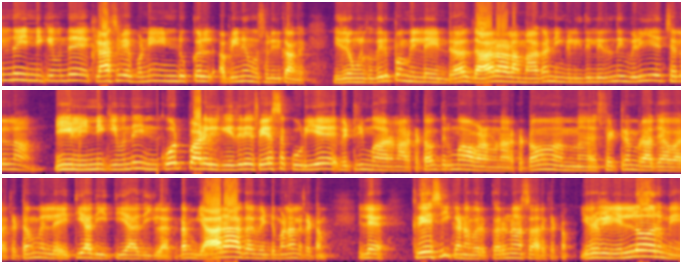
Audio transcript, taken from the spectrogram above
வந்து இன்றைக்கி வந்து கிளாஸிஃபை பண்ணி இந்துக்கள் அப்படின்னு அவங்க சொல்லியிருக்காங்க. இதில் உங்களுக்கு விருப்பம் இல்லை என்றால் தாராளமாக நீங்கள் இதிலிருந்து வெளியே செல்லலாம். நீங்கள் இன்றைக்கி வந்து இந்த கோட்பாடுகளுக்கு எதிரே பேசக்கூடிய வெற்றிமாறனாக இருக்கட்டும் திருமாவளவனாக இருக்கட்டும் ஸ்பெக்ட்ரம் ராஜாவாக இருக்கட்டும் இல்லை இத்தியாதி இத்தியாதிகளாக இருக்கட்டும் யாராக வேண்டுமானால் இருக்கட்டும் இல்லை கிரேசி கணவர் கருணாசா இருக்கட்டும். இவர்கள் எல்லோருமே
